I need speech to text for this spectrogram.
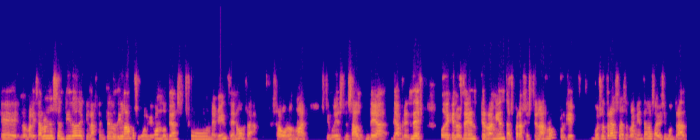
eh, normalizarlo en el sentido de que la gente lo diga, pues igual que cuando te has hecho un eguince, ¿no? O sea, es algo normal, estoy muy estresado. De, de aprender o de que nos den herramientas para gestionarlo, porque vosotras las herramientas las habéis encontrado.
